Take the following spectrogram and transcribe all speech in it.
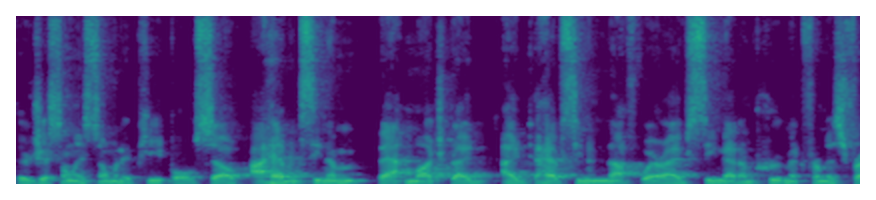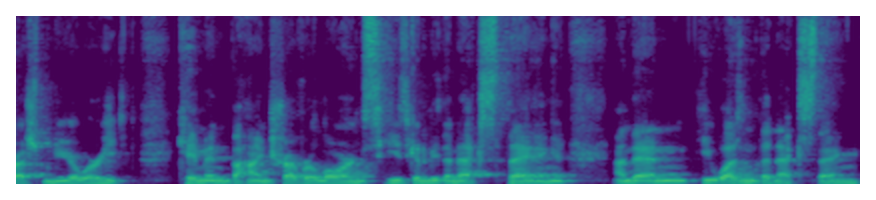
There's just only so many people. So I haven't seen him that much, but I, I have seen enough where I've seen that improvement from his freshman year, where he came in behind Trevor Lawrence. He's going to be the next thing, and then he wasn't the next thing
